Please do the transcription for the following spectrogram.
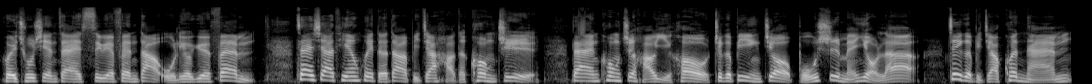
会出现在四月份到五六月份，在夏天会得到比较好的控制。但控制好以后，这个病就不是没有了，这个比较困难，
